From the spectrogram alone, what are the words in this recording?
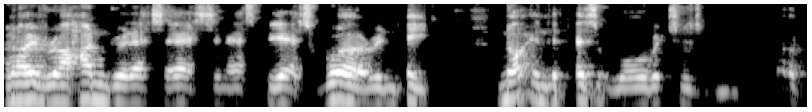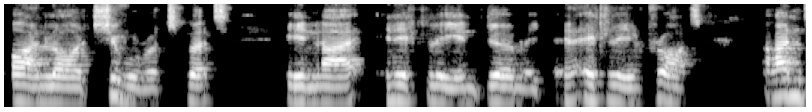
And over 100 SS and SBS were indeed not in the Desert War, which was by and large chivalrous, but in uh, in Italy, in Germany, in Italy and France. And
